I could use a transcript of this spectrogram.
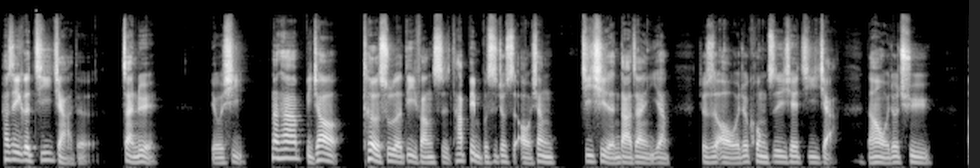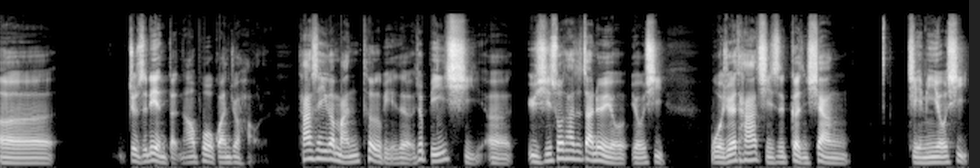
它是一个机甲的战略游戏。那它比较特殊的地方是，它并不是就是哦像机器人大战一样，就是哦我就控制一些机甲，然后我就去呃就是练等，然后破关就好了。它是一个蛮特别的，就比起呃。与其说它是战略游游戏，我觉得它其实更像解谜游戏。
